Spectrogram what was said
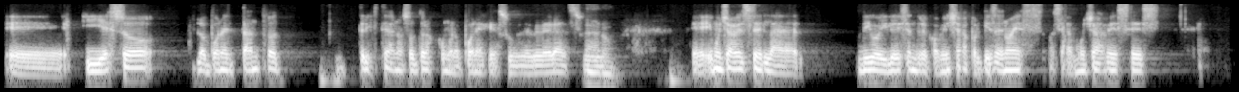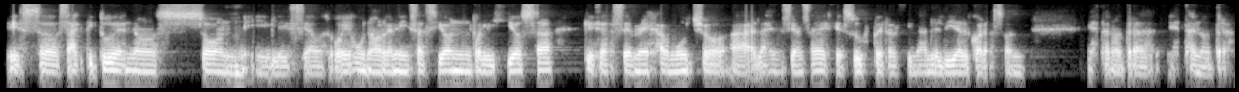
Eh, y eso lo pone tanto triste a nosotros como lo pone Jesús, de ver Claro. Eh, y muchas veces la digo iglesia entre comillas porque ese no es, o sea, muchas veces esas actitudes no son iglesia o es una organización religiosa que se asemeja mucho a las enseñanzas de Jesús, pero al final del día el corazón está en otra. Está en otra.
